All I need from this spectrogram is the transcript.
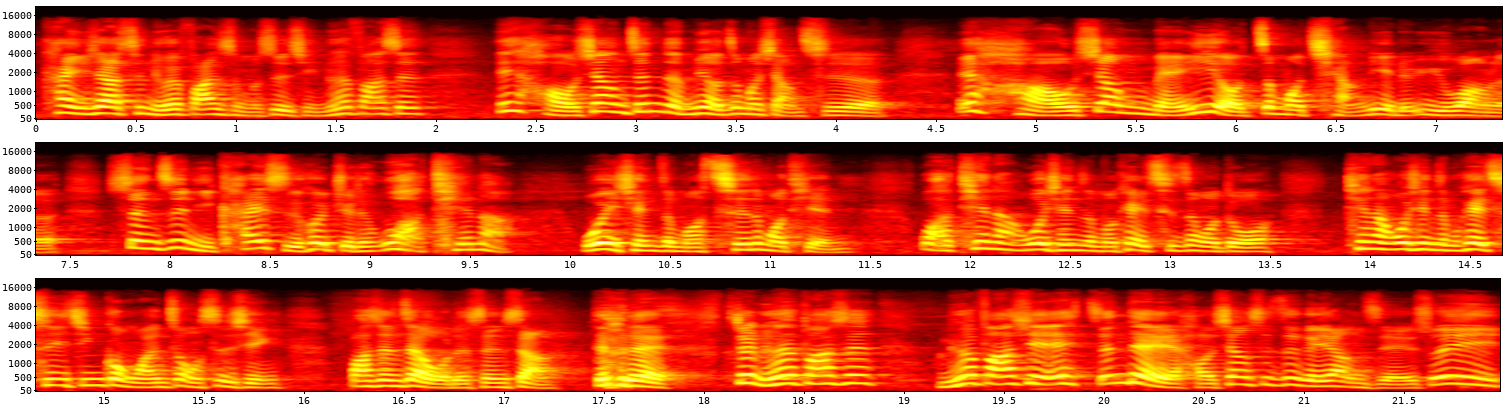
看一下身体会发生什么事情。你会发现，哎，好像真的没有这么想吃了，哎，好像没有这么强烈的欲望了，甚至你开始会觉得，哇，天哪，我以前怎么吃那么甜？哇，天哪，我以前怎么可以吃这么多？天哪，我以前怎么可以吃一斤贡丸这种事情？发生在我的身上，对不对？就你会发生，你会发现，哎，真的，好像是这个样子，哎。所以，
